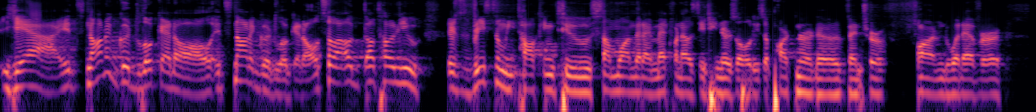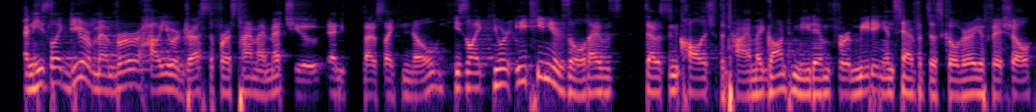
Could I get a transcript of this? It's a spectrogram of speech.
yeah it's not a good look at all. It's not a good look at all. So I'll, I'll tell you there's recently talking to someone that i met when i was 18 years old. He's a partner at a venture fund whatever. And he's like do you remember how you were dressed the first time i met you? And i was like no. He's like you were 18 years old. I was i was in college at the time. I'd gone to meet him for a meeting in san francisco very official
